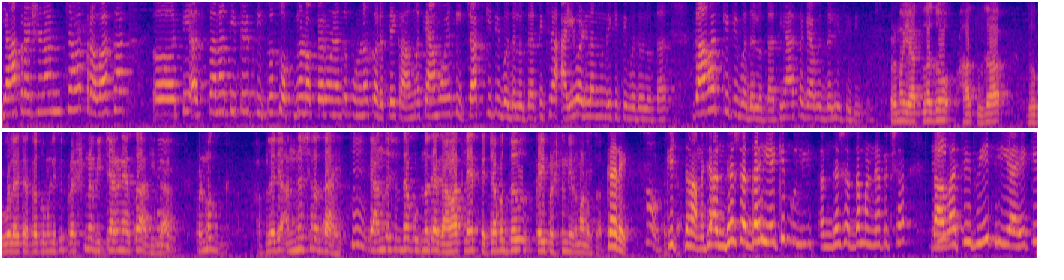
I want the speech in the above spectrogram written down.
या प्रश्नांच्या प्रवासात ती असताना ती ते तिचं स्वप्न डॉक्टर होण्याचं पूर्ण करते का? मग त्यामुळे तिच्यात किती बदल होतात? तिच्या आई वडिलांमध्ये किती बदल होतात? गावात किती बदल होतात? ह्या सगळ्याबद्दल ही सिरीज आहे. पण मग यातला जो हा तुझा जो रोल आहे त्यातला तुम्हाला प्रश्न विचारण्याचा अधिकार. पण मग आपल्या ज्या अंधश्रद्धा आहेत त्या अंधश्रद्धा कुठनं त्या गावातल्या आहेत त्याच्याबद्दल काही प्रश्न निर्माण होतात. करेक्ट हो. की हा म्हणजे अंधश्रद्धा ही आहे की मुली अंधश्रद्धा म्हणण्यापेक्षा गावाची रीत ही आहे की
